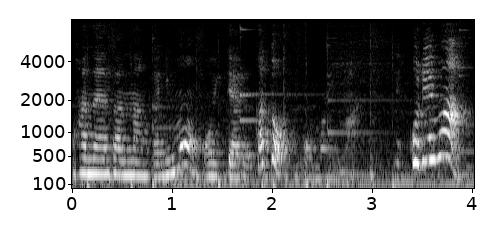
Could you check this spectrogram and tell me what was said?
お花屋さんなんかにも置いてあるかと思います。でこれは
